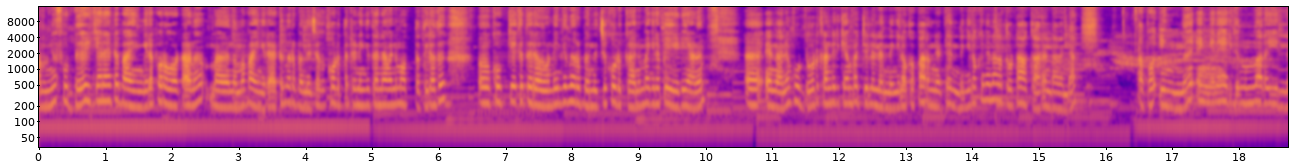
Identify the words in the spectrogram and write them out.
അമ്നു ഫുഡ് കഴിക്കാനായിട്ട് ഭയങ്കര പുറകോട്ടാണ്. നമ്മൾ നമ്മ ഭയങ്കരമായിട്ട് നിർബന്ധിച്ചൊക്കെ കൊടുത്തിട്ടുണ്ടെങ്കിൽ തന്നെ അവന് മൊത്തത്തിൽ അത് കൊക്കിയൊക്കെ തരും. അതുകൊണ്ട് എനിക്ക് നിർബന്ധിച്ച് കൊടുക്കാനും ഭയങ്കര പേടിയാണ്. എന്നാലും ഫുഡ് കൊടുക്കാണ്ടിരിക്കാൻ പറ്റില്ലല്ലോ. എന്തെങ്കിലുമൊക്കെ പറഞ്ഞിട്ട് എന്തെങ്കിലുമൊക്കെ ഞാൻ അകത്തോട്ട് ആക്കാറുണ്ട് അവന്റെ. അപ്പോൾ ഇന്ന് എങ്ങനെയായിരിക്കും എന്നൊന്നും അറിയില്ല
